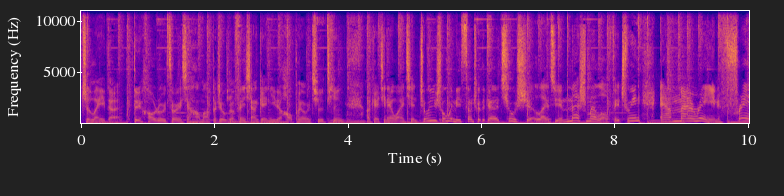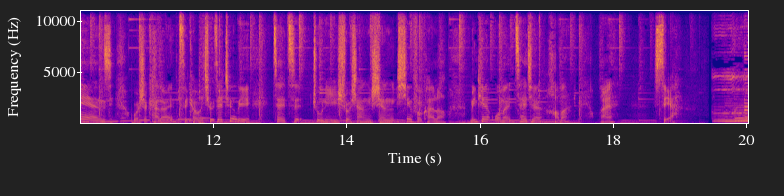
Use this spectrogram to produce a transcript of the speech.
之类的，对号入座一下好吗？把这首歌分享给你的好朋友去听。OK，今天晚间周一说为你送出的歌就是来自于 Marshmallow featuring Emma Rain Friends。我是凯伦，此刻我就在这里，再次祝你说上声幸福快乐。明天我们再见好吗？晚安，See ya。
